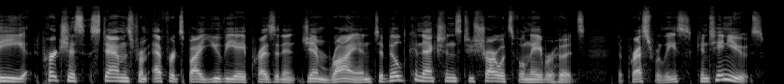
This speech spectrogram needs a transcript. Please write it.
The purchase stems from efforts by UVA President Jim Ryan to build connections to Charlottesville neighborhoods. The press release continues.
